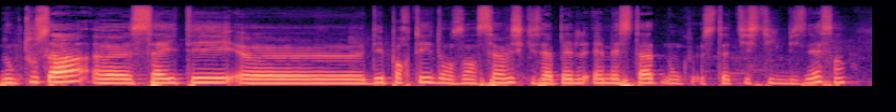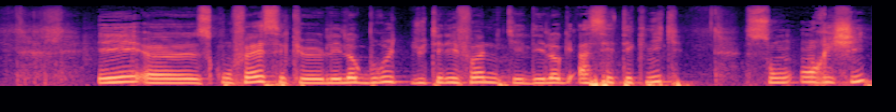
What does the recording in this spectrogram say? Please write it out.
Donc tout ça, euh, ça a été euh, déporté dans un service qui s'appelle MSStat, donc Statistic Business. Hein. Et ce qu'on fait, c'est que les logs bruts du téléphone, qui est des logs assez techniques, sont enrichis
